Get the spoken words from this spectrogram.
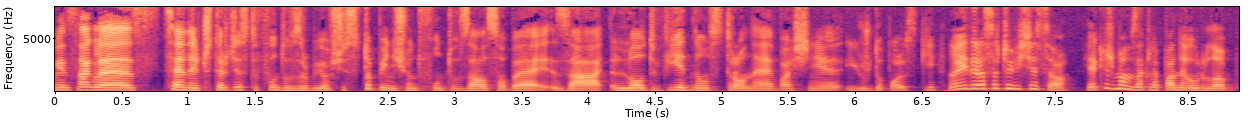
Więc nagle z ceny 40 funtów zrobiło się 150 funtów za osobę za lot w jedną stronę, właśnie już do Polski. No i teraz oczywiście co? Jak już mam zaklepany urlop,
